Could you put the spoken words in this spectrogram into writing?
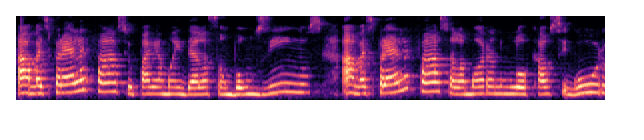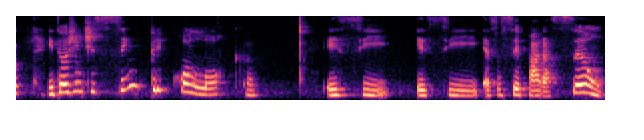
Ah, mas para ela é fácil, o pai e a mãe dela são bonzinhos. Ah, mas para ela é fácil, ela mora num local seguro. Então a gente sempre coloca esse esse essa separação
